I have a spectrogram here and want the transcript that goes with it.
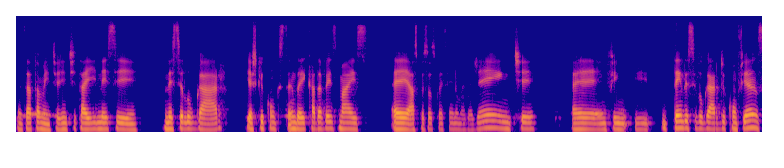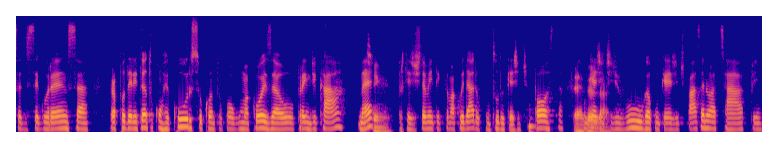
exatamente. A gente está aí nesse, nesse lugar e acho que conquistando aí cada vez mais é, as pessoas conhecendo mais a gente, é, enfim, e tendo esse lugar de confiança, de segurança, para poder ir tanto com recurso quanto com alguma coisa ou para indicar, né? Sim. Porque a gente também tem que tomar cuidado com tudo que a gente posta, é com o que a gente divulga, com o que a gente passa no WhatsApp,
